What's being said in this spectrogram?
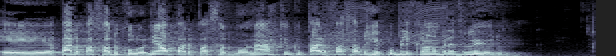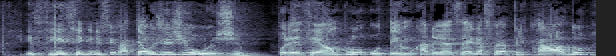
é, para o passado colonial, para o passado monárquico e para o passado republicano brasileiro. Isso significa até os dias de hoje. Por exemplo, o termo cadeia velha foi aplicado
